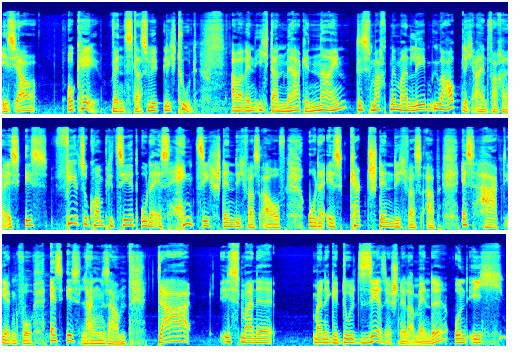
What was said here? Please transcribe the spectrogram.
ist ja okay, wenn es das wirklich tut. Aber wenn ich dann merke, nein, das macht mir mein Leben überhaupt nicht einfacher. Es ist viel zu kompliziert oder es hängt sich ständig was auf oder es kackt ständig was ab. Es hakt irgendwo. Es ist langsam. Da ist meine meine Geduld sehr, sehr schnell am Ende und ich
